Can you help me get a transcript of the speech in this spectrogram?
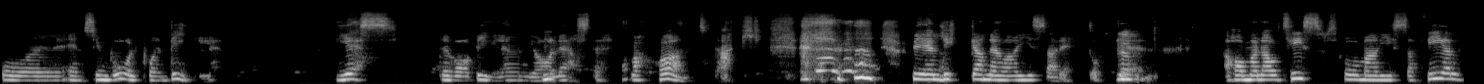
och en symbol på en bil. Yes, det var bilen jag mm. läste. Vad skönt, tack. det är en lycka när man gissar rätt. Och, mm. har man autism och man gissar fel,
